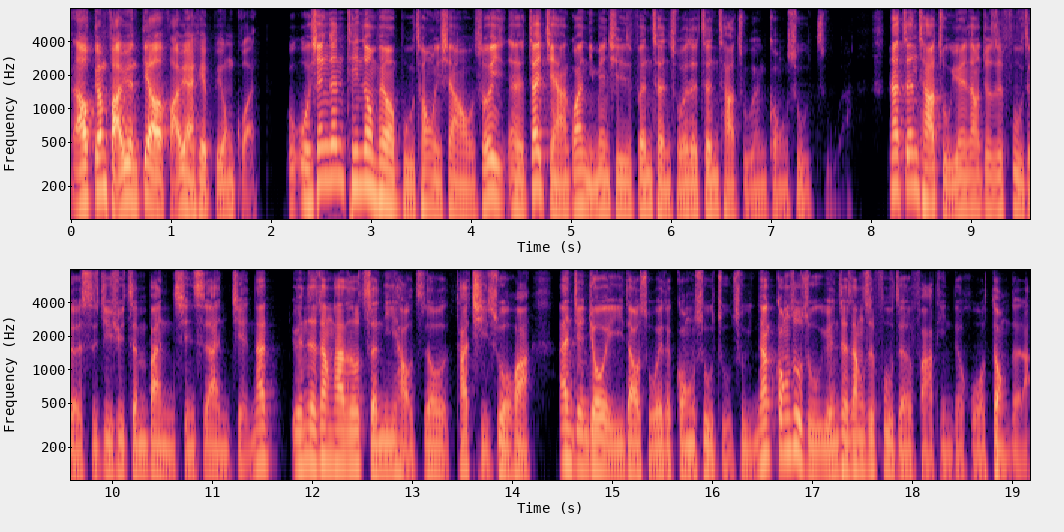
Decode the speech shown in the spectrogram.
然后跟法院调，法院还可以不用管。我我先跟听众朋友补充一下哦，所以呃，在检察官里面其实分成所谓的侦查组跟公诉组啊。那侦查组原则上就是负责实际去侦办刑事案件，那原则上他都整理好之后，他起诉的话，案件就会移到所谓的公诉组处理。那公诉组原则上是负责法庭的活动的啦。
